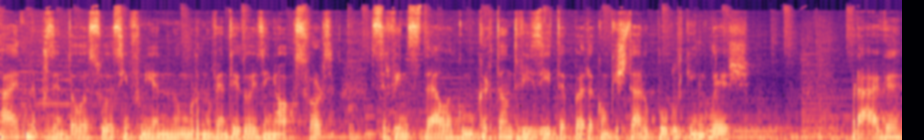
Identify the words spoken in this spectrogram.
Haydn apresentou a sua Sinfonia número 92 em Oxford, servindo-se dela como cartão de visita para conquistar o público inglês. Praga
